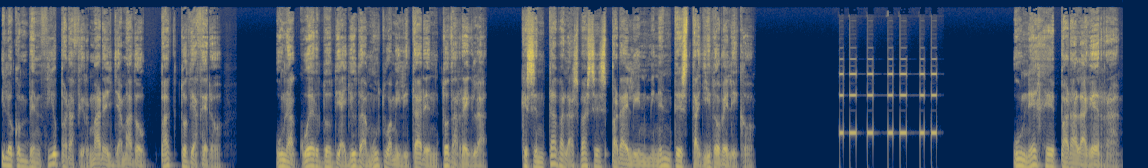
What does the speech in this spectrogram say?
y lo convenció para firmar el llamado Pacto de Acero, un acuerdo de ayuda mutua militar en toda regla que sentaba las bases para el inminente estallido bélico. Un eje para la guerra.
